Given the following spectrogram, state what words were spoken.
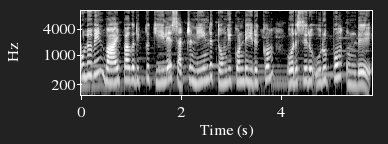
புழுவின் வாய்ப்பகுதிக்கு கீழே சற்று நீண்டு தொங்கிக் கொண்டு இருக்கும் ஒரு சிறு உறுப்பும் உண்டு.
